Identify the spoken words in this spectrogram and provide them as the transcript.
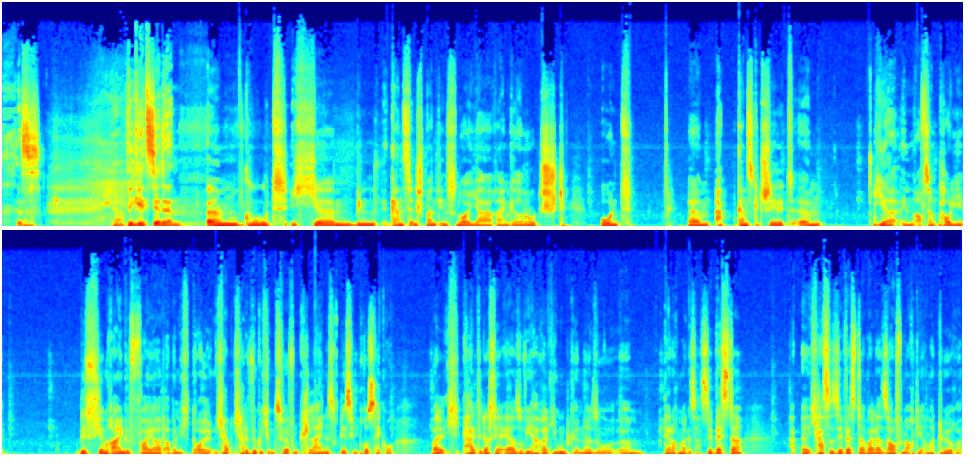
es, ja. ja. Wie geht's dir denn? Ähm, gut, ich ähm, bin ganz entspannt ins neue Jahr reingerutscht. und ähm, hab ganz gechillt ähm, hier in, auf St. Pauli bisschen reingefeiert, aber nicht doll. Ich, hab, ich hatte wirklich um 12 ein kleines Gläschen Prosecco, weil ich halte das ja eher so wie Harald Juntke, ne? so, ähm, der hat doch mal gesagt, Silvester, äh, ich hasse Silvester, weil da saufen auch die Amateure.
